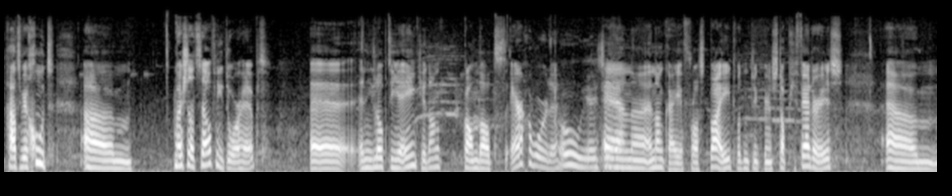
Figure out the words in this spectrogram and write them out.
gaat weer goed. Ehm, maar als je dat zelf niet door hebt eh, en je loopt in je eentje, dan kan dat erger worden. Oeh, jeetje. ja. En, eh, en dan kan je frostbite, wat natuurlijk weer een stapje verder is. Ehm,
